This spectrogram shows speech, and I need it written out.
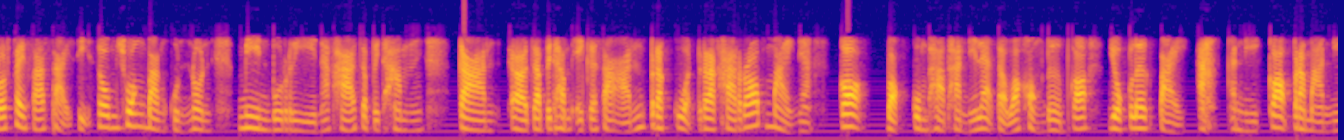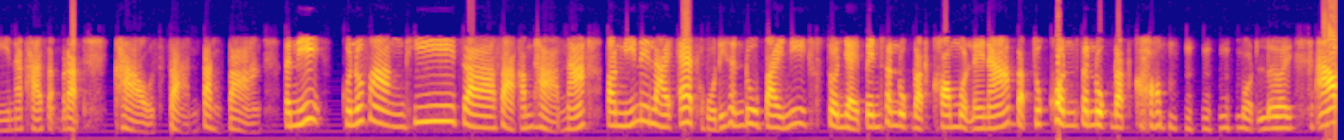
รถไฟฟ้าสายสีส้มช่วงบางขุนนนท์มีนบุรีนะคะ จะไปทำการจะไปทำเอกสารประกวดราคารอบใหม่เนี่ยก็บอกกุมภาพันธ์นี้แหละ แต่ว่าของเดิมก็ยกเลิกไป อะ อันนี้ก็ประมาณนี้นะคะสำหรับข่าวสารต่างๆ แตอนนี้ คุณผู้ฟังที่จะฝากคำถามนะ ตอนนี้ในไลน์แอดโหที่ฉันดูไปนี่ส่วนใหญ่เป็นสนุก .com หมดเลยนะ แบบทุกคนสนุก .com หมดเลย เอา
